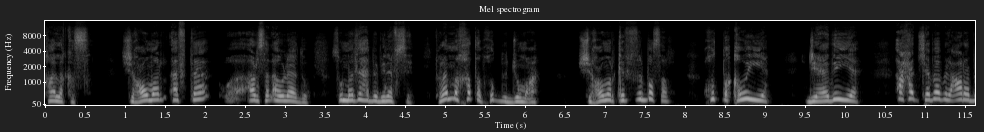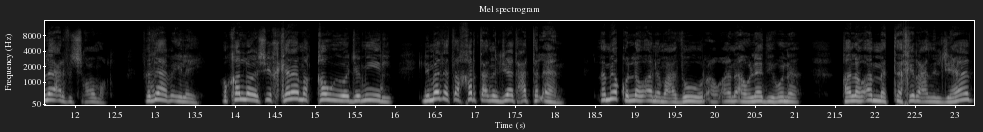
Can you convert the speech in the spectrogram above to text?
قال قصة. الشيخ عمر أفتى وأرسل أولاده ثم ذهب بنفسه. فلما خطب خطبة جمعة الشيخ عمر كفيف البصر؟ خطبة قوية جهادية. أحد شباب العرب لا يعرف الشيخ عمر فذهب إليه وقال له يا شيخ كلامك قوي وجميل لماذا تأخرت عن الجهاد حتى الآن؟ لم يقل له أنا معذور أو أنا أولادي هنا؟ قال له أما التأخير عن الجهاد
